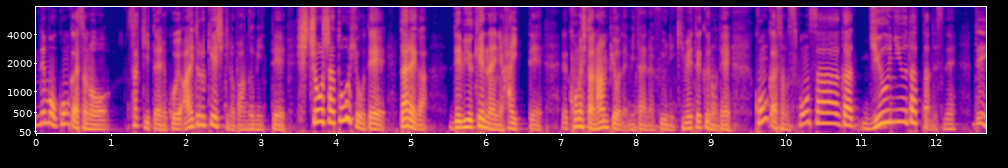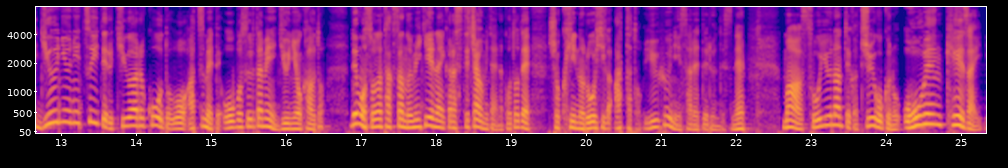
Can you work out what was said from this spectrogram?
でも今回そのさっき言ったようにこういうアイドル形式の番組って視聴者投票で誰がデビュー圏内に入って、この人は何票でみたいな風に決めていくので、今回そのスポンサーが牛乳だったんですね。で、牛乳についてる QR コードを集めて応募するために牛乳を買うと。でもそんなたくさん飲みきれないから捨てちゃうみたいなことで、食品の浪費があったという風にされてるんですね。まあそういうなんていうか中国の応援経済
